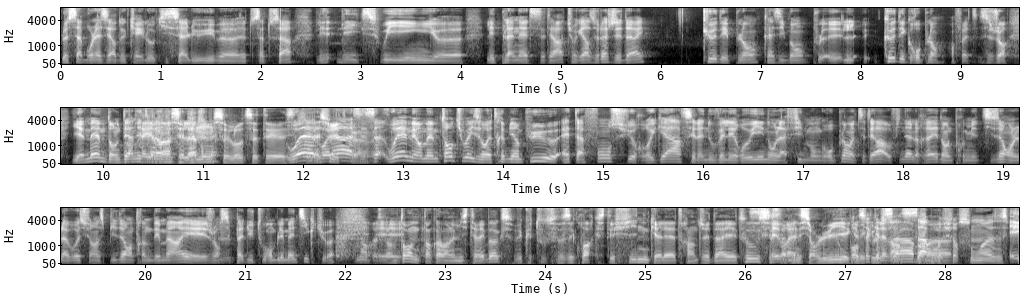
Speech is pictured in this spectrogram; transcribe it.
le sabre laser de Kylo qui s'allume, euh, tout ça, tout ça, les, les X-Wing, euh, les planètes, etc. Tu regardes The Last Jedi, que des plans quasiment, euh, que des gros plans en fait. C'est genre, il y a même dans le dernier Après, il y en trailer. a un, de c'est l'annonce, et l'autre, c'était c'était Ouais, la voilà, suite. c'est quoi. ça. Ouais, mais en même temps, tu vois, ils auraient très bien pu euh, être à fond sur regarde, c'est la nouvelle héroïne, on la filme en gros plan, etc. Au final, Ray, dans le premier teaser, on la voit sur un speeder en train de démarrer et genre, c'est pas du tout emblématique, tu vois. Non, parce Et- qu'en même temps, on était encore dans la Mystery Box, vu que tout se faisait croire que c'était Finn, qu'elle allait être un Jedi et tout. C'est vrai. sur lui On et qu'avec qu'elle le avait un sabre euh, sur son euh, speeder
